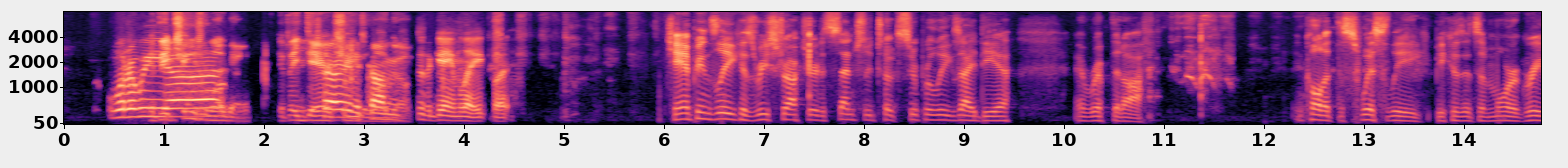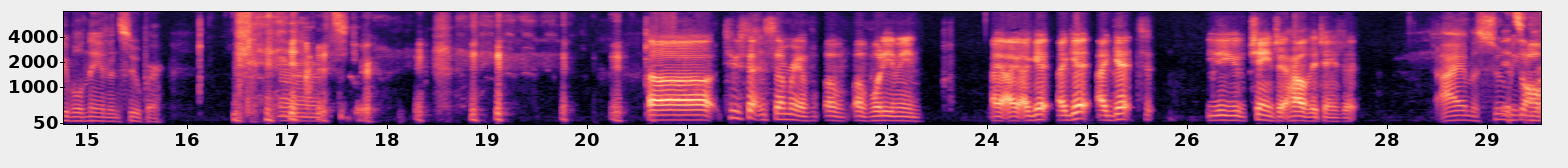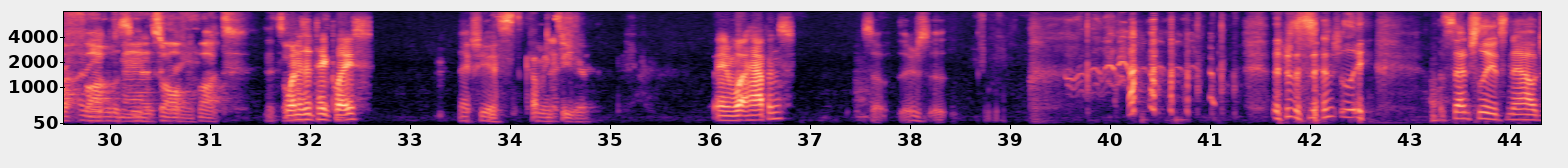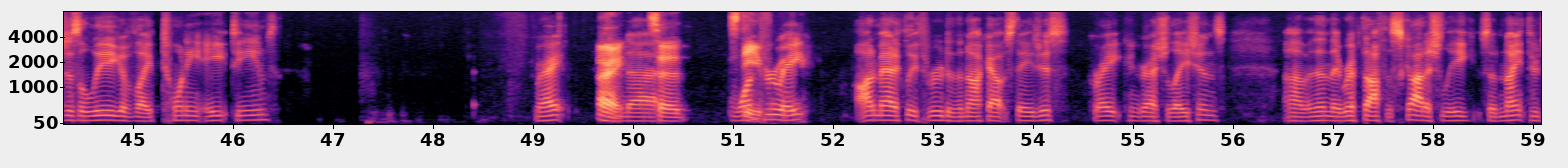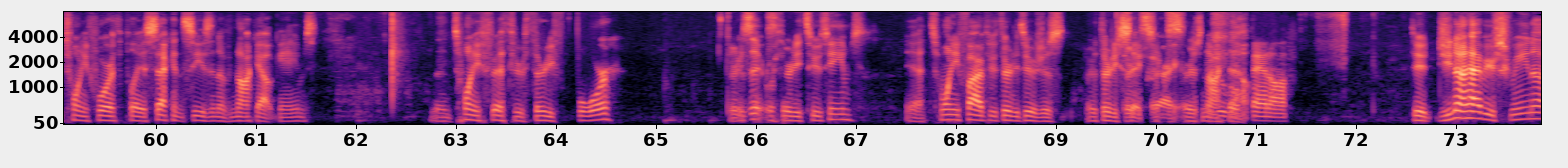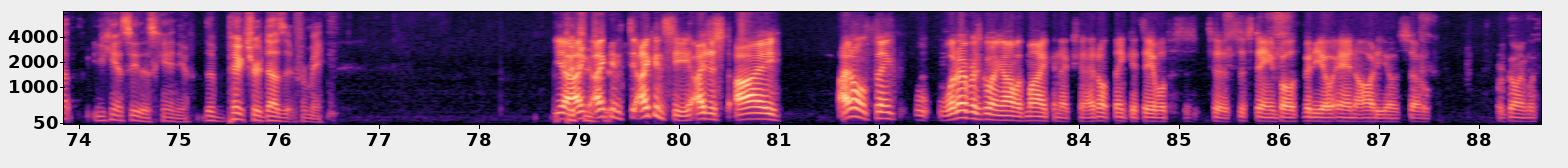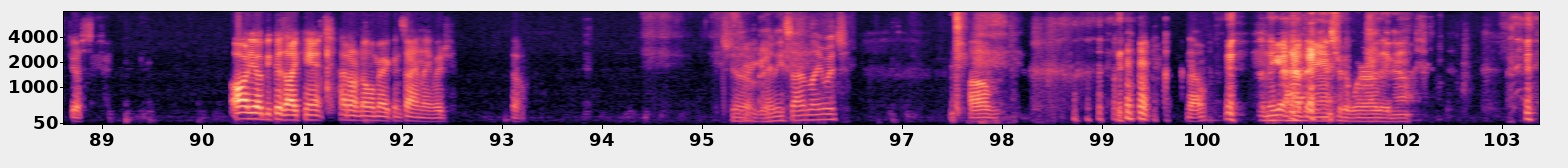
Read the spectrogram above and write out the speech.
What are If we? they change the Uh, logo, if they dare change to the come logo. to the game late, but Champions League has restructured, essentially took Super League's idea and ripped it off. And called it the Swiss League because it's a more agreeable name than Super. Mm. it's true. uh, two sentence summary of, of, of what do you mean? I, I, I get I get I get you you've changed it. How have they changed it? I am assuming It's all are unable fucked, to man. the It's all screen fucked. It's When all does it take place? next year. This coming Next season. year. And what happens? So there's a, there's essentially essentially it's now just a league of like 28 teams. Right? All right. And, uh, so, One through eight automatically through to the knockout stages. Great, congratulations. Um, and then they ripped off the Scottish League. So 9th through 24th play a second season of knockout games. And then 25th through 34 is it? Or 36. 32 teams? Yeah, 25 through 32 are just or 36, 36. sorry, or is knocked Google out. fan off. Dude, do you not have your screen up? You can't see this, can you? The picture does it for me. The Yeah, I, I can see. I can see. I just I I don't think whatever's going on with my connection. I don't think it's able to to sustain both video and audio. So we're going with just audio because I can't. I don't know American Sign Language. Do you know any sign language? Um, no. I think I have the answer to where are they now.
